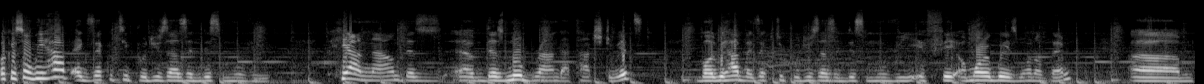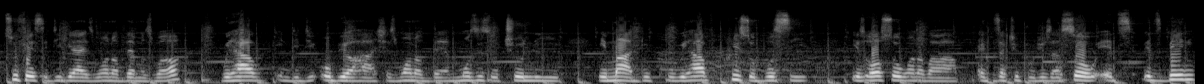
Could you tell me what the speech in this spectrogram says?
Okay, so we have executive producers in this movie. Here and now, there's um, there's no brand attached to it, but we have executive producers in this movie. Efe Omorogbe is one of them. Um, Two-Face Idibia is one of them as well. We have Ndidi Obioha, she's one of them. Moses Ocholi, Emma Aduku. We have Chris Obosi, is also one of our executive producers. So it's it's been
